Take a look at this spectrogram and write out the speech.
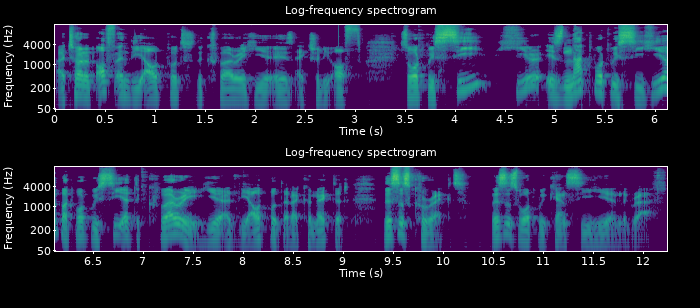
I turn it off and the output, the query here is actually off. So what we see here is not what we see here, but what we see at the query here at the output that I connected. This is correct. This is what we can see here in the graph.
